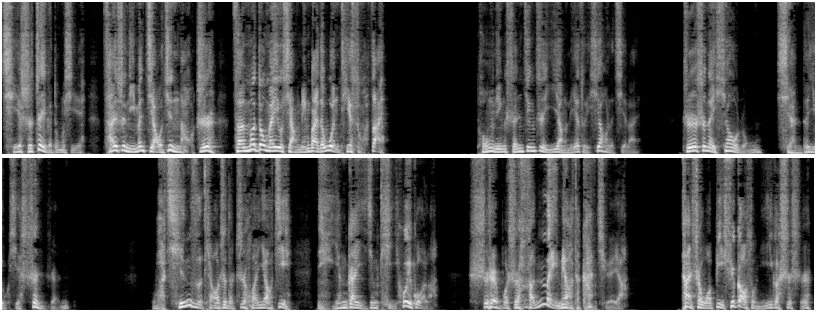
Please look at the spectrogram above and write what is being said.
其实这个东西才是你们绞尽脑汁怎么都没有想明白的问题所在。童宁神经质一样咧嘴笑了起来，只是那笑容显得有些瘆人。我亲自调制的致幻药剂，你应该已经体会过了，是不是很美妙的感觉呀？但是我必须告诉你一个事实：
